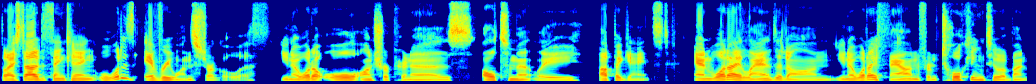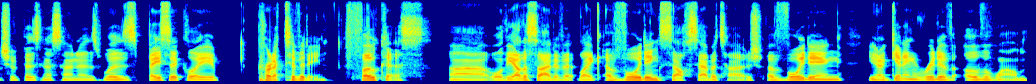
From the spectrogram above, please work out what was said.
But i started thinking well what does everyone struggle with? You know what are all entrepreneurs ultimately up against? And what i landed on you know what i found from talking to a bunch of business owners was basically productivity focus uh, or the other side of it, like avoiding self sabotage, avoiding you know getting rid of overwhelm.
